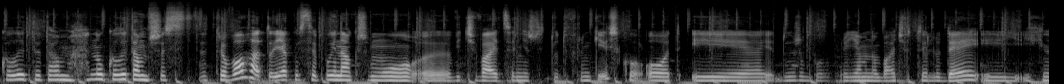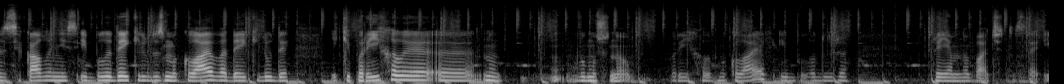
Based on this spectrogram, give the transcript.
коли ти там, ну коли там щось тривога, то якось це по-інакшому е, відчувається, ніж тут в Франківську. От і дуже було приємно бачити людей і їхню зацікавленість. І були деякі люди з Миколаєва, деякі люди, які переїхали, е, ну вимушено переїхали в Миколаїв, і було дуже. Приємно бачитися. І,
